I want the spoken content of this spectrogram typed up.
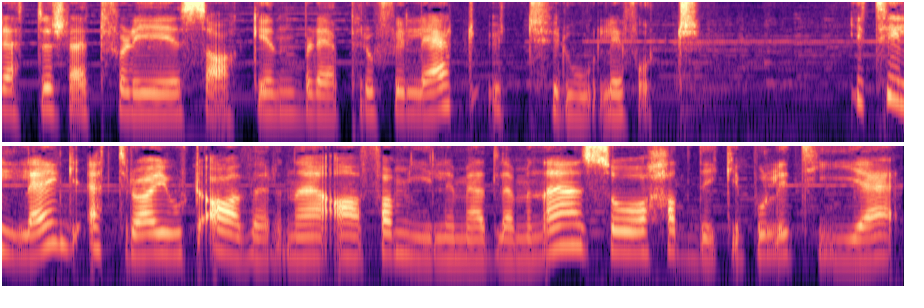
rett og slett fordi saken ble profilert utrolig fort. I tillegg, etter å ha gjort avhørene av familiemedlemmene, så hadde ikke politiet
